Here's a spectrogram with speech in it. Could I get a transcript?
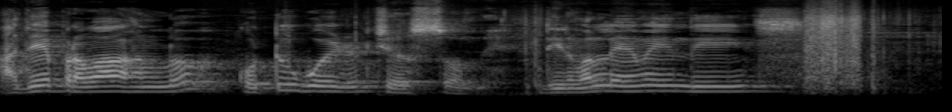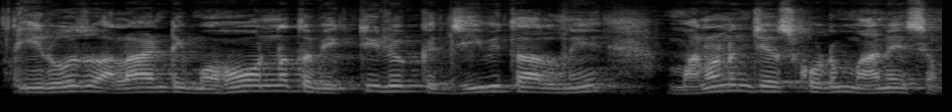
అదే ప్రవాహంలో కొట్టుకుపోయేటట్టు చేస్తుంది. దీనివల్ల ఏమైంది? ఈరోజు అలాంటి మహోన్నత వ్యక్తుల యొక్క జీవితాలని మననం చేసుకోవడం మానేశాం.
